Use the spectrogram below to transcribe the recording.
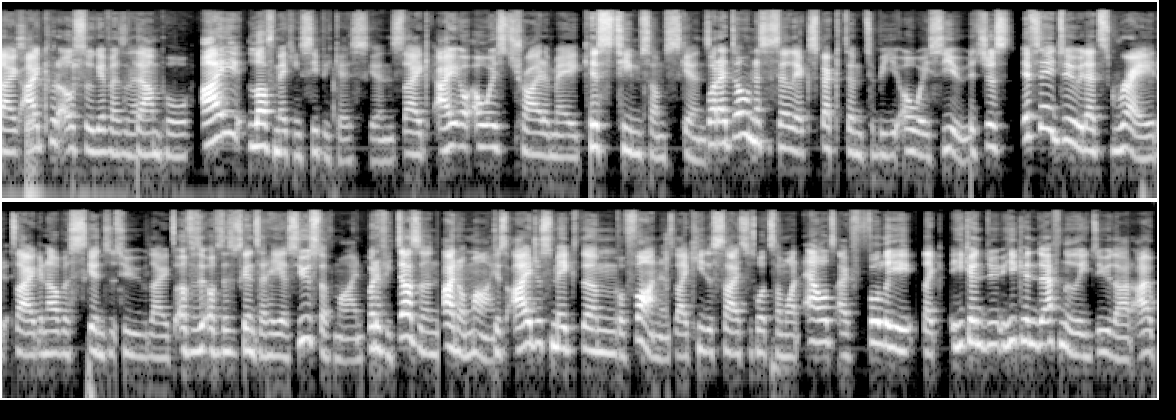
Like I could also give as an example. I love making CPK skins. Like I always try to make his team some skins, but I don't necessarily expect them to be always used. It's just if they do, that's great. It's like another skin to, to like of the, of the skins that he has used of mine. But if he doesn't, I don't mind because I just make them for fun. It's like he decides to put someone else. I fully like he can do. He can definitely do that. I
